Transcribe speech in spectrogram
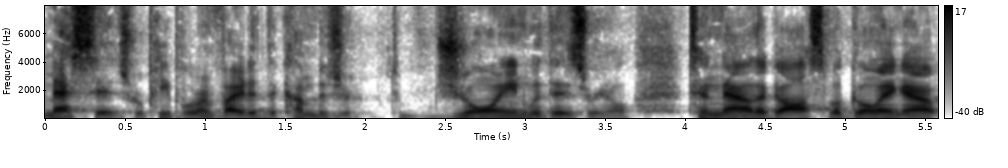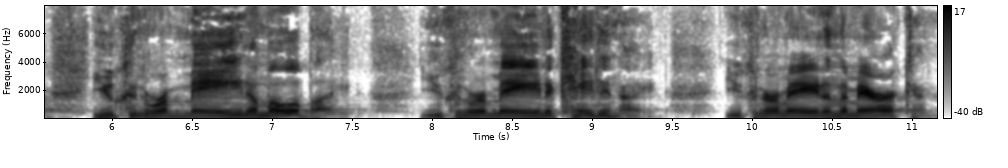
message where people are invited to come to, to join with Israel to now the gospel going out. You can remain a Moabite. You can remain a Canaanite. You can remain an American.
